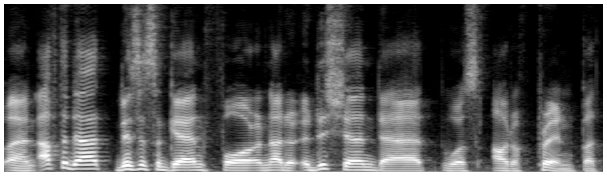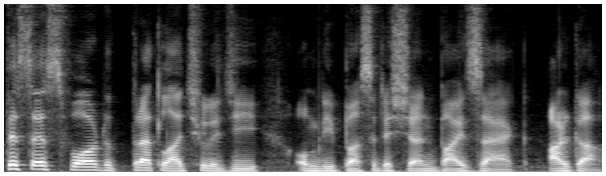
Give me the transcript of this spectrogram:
And after that, this is again for another edition that was out of print, but this is for the Threadlight Trilogy Omnibus Edition by Zack Argyle.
